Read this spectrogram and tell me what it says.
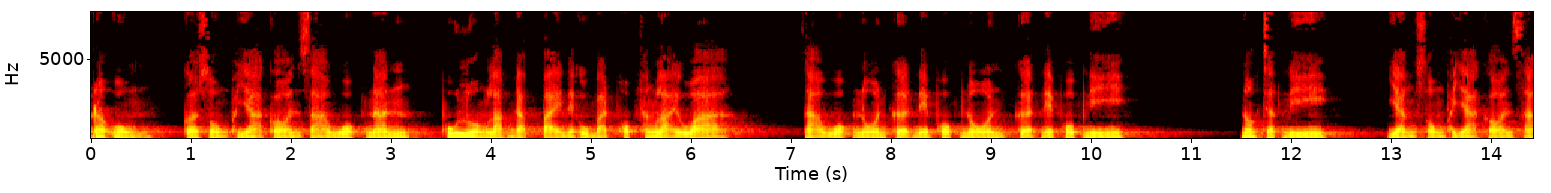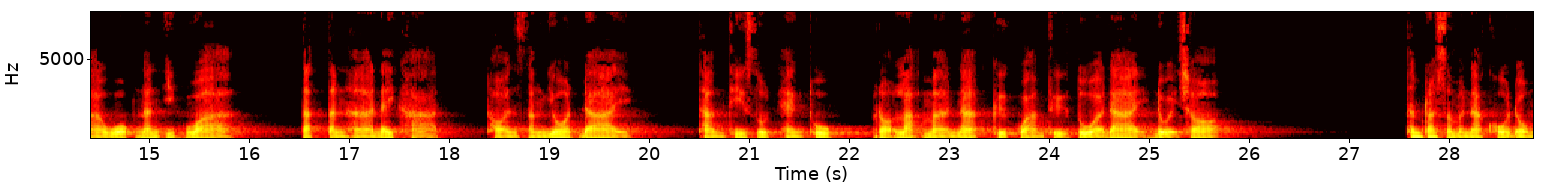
พระองค์ก็ส่งพยากรสาวกนั้น ผู้ล่วงลับดับไปในอุบัติภพทั้งหลายว่า สาวกโน้นเกิดในภพโน้นเกิดในภพนี้ นอกจากนี้ยังทรงพยากรสาวกนั้นอีกว่า ตัดตัณหาได้ขาด ถอนสังโยชน์ได้ ทำที่สุดแห่งทุกข์เพราะละมานะคือความถือตัวได้โดยชอบ ท่านพระสมณะโคดม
